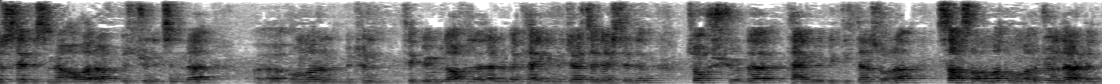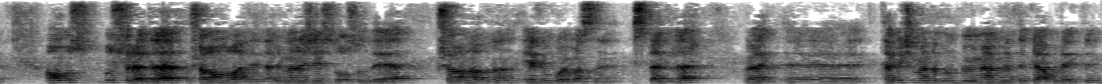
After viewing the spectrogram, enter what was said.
öz servisimə alaraq 3 gün içində e, onların bütün tibbi müdaxilələrini və təqibini gerçəkləşdirdim. Çox şükür də təqibi bitdikdən sonra sağ-salamat onları göndərdim. Amma bu, bu sürədə uşağın valideynləri mənə jest olsun deyə uşağın adının Elvin qoymasını istədilər. Və e, təbii ki, mən də bunu böyük məmnuniyyətlə qəbul etdim.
